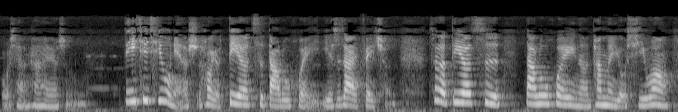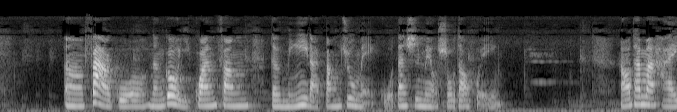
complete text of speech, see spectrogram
我想想看还有什么？一七七五年的时候有第二次大陆会议，也是在费城。这个第二次大陆会议呢，他们有希望。嗯，法国能够以官方的名义来帮助美国，但是没有收到回应。然后他们还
